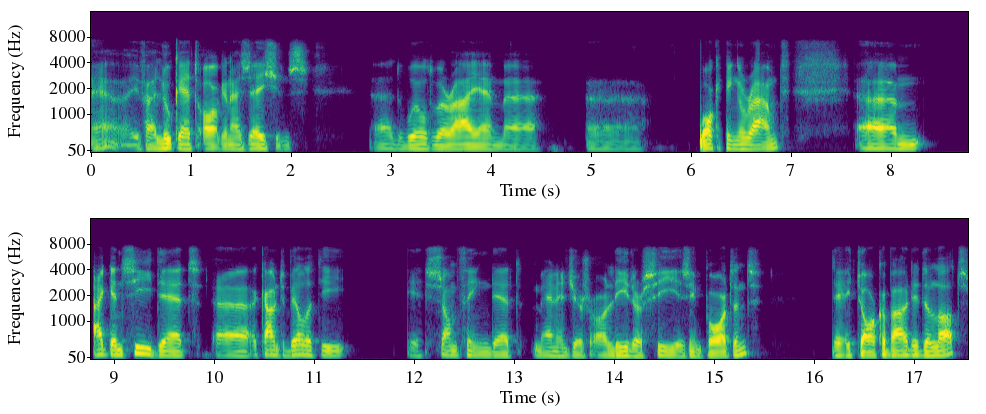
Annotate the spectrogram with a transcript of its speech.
uh, if I look at organizations, uh, the world where I am uh, uh walking around, um, I can see that uh, accountability is something that managers or leaders see is important. They talk about it a lot.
